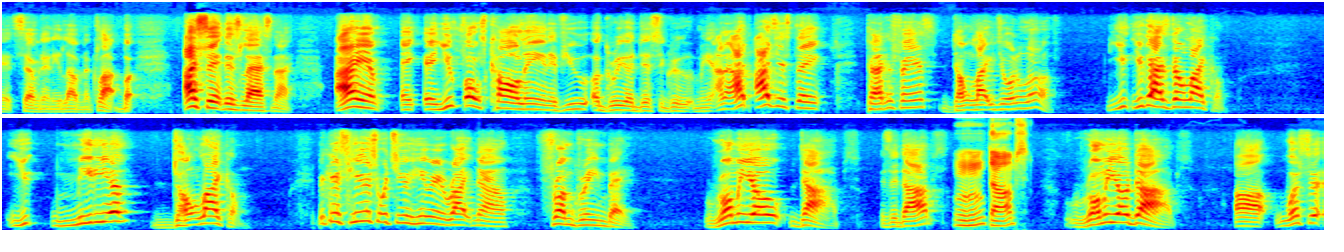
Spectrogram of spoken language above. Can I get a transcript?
at seven and eleven o'clock. But I said this last night. I am, and, and you folks call in if you agree or disagree with me. I, I, I just think Packer fans don't like Jordan Love. You, you guys don't like him. You media don't like him because here's what you're hearing right now from Green Bay. Romeo Doubs. Is it Doubs? Mm-hmm. Doubs. Romeo Doubs. Uh, what's it?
